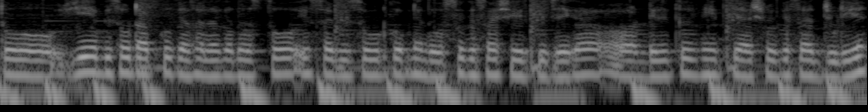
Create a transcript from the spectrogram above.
तो ये एपिसोड आपको कैसा लगा दोस्तों? इस एपिसोड को अपने दोस्तों के साथ शेयर कीजिएगा और डिजिटल नीति आशो के साथ जुड़िए।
